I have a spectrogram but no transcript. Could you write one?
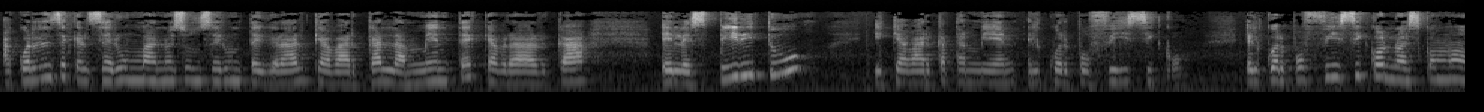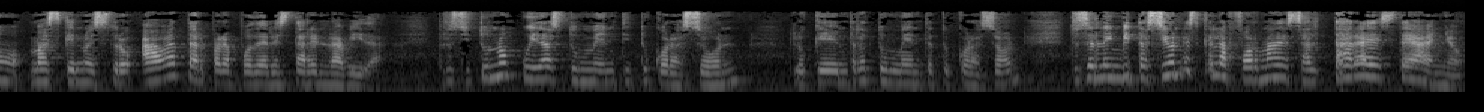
Acuérdense que el ser humano es un ser integral que abarca la mente, que abarca el espíritu, y que abarca también el cuerpo físico. El cuerpo físico no es como más que nuestro avatar para poder estar en la vida. Pero si tú no cuidas tu mente y tu corazón, lo que entra a tu mente, a tu corazón, entonces la invitación es que la forma de saltar a este año,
